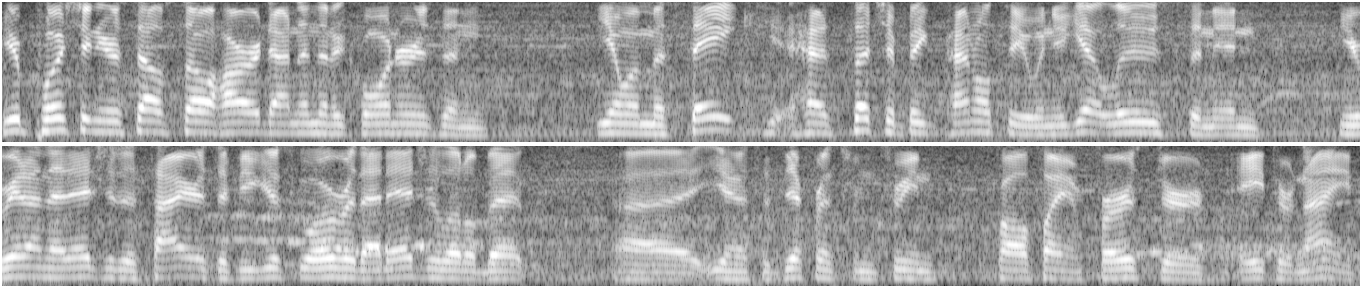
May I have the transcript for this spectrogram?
you're pushing yourself so hard down into the corners. And you know, a mistake has such a big penalty when you get loose and, and you're right on that edge of those tires. If you just go over that edge a little bit, uh, you know, it's a difference from between qualifying first or eighth or ninth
